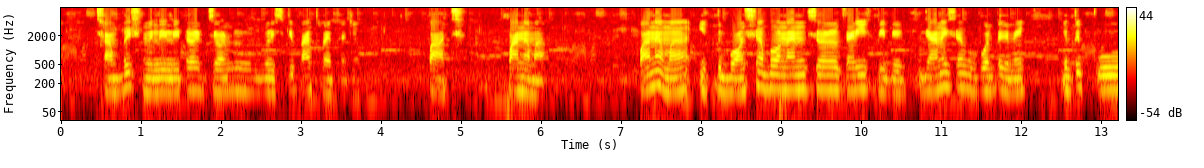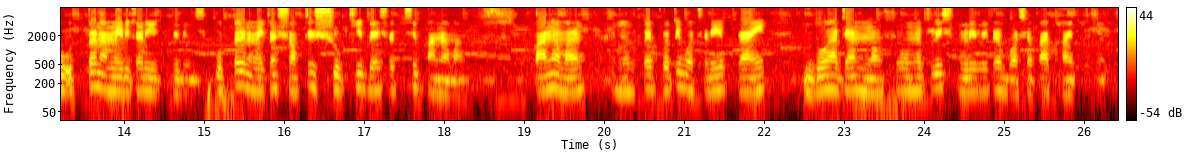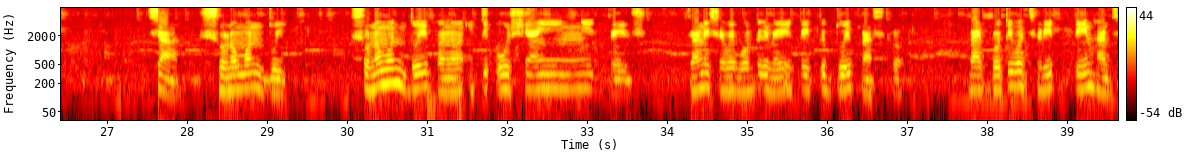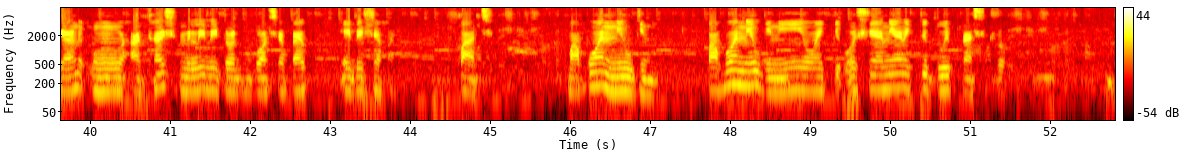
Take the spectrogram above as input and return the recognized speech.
ছাব্বিশ মিলিলিটার জল বৃষ্টিপাত হয়ে থাকে। পাঁচ, পানামা। পানামা একটি বর্ষা বনাঞ্চলকারী একটি দেশ। বলতে গেলে এটি উত্তর আমেরিকারই একটি দেশ। উত্তর আমেরিকার সবচেয়ে সুখী দেশ হচ্ছে পানামা। পানামার প্রায় প্রতি বছরই প্রায় দু হাজার নশো উনত্রিশ মিলিলিটার বর্ষাপাত হয়ে। থাকে চার, সোলোমন দ্বীপ সোলোমন দ্বীপ হল একটি ওশিয়ানিক দেশ। যার হিসেবে বলতে গেলে এটি একটি দ্বীপ রাষ্ট্র। প্রায় প্রতি বছরই তিন হাজার আঠাশ মিলিলিটার বর্ষাপাত এই দেশে হয়। পাঁচ, Papua New Guinea. Papua New Guinea ও একটি ওশিয়ানিয়ার একটি দ্বীপ রাষ্ট্র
